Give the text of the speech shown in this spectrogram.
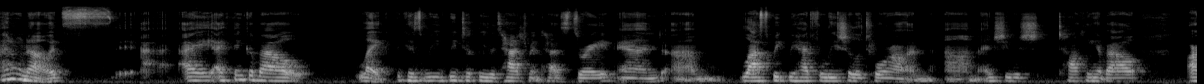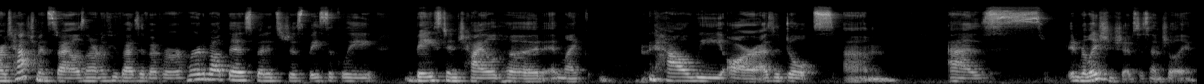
I don't know. It's I I think about like because we we took these attachment tests right and um, last week we had felicia latour on um, and she was talking about our attachment styles. I don't know if you guys have ever heard about this, but it's just basically based in childhood and like how we are as adults um, as in relationships essentially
